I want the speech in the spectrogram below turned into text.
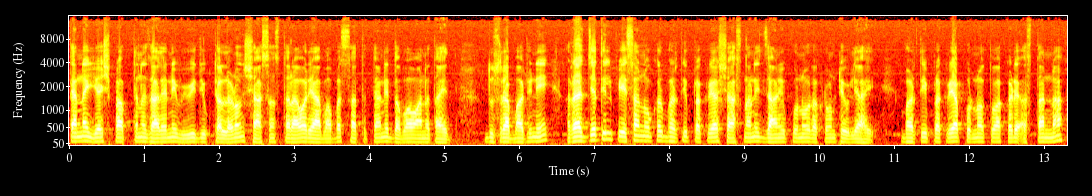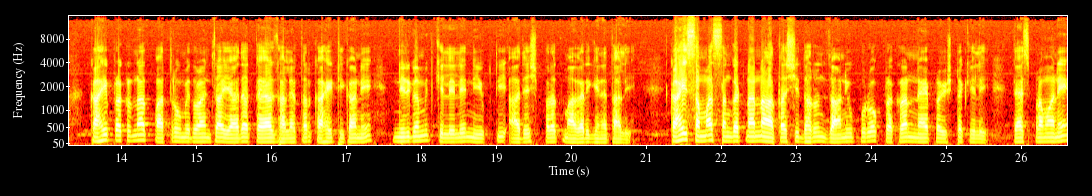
त्यांना यश प्राप्त न झाल्याने विविध युक्त्या लढवून शासन स्तरावर याबाबत सातत्याने दबाव आणत आहेत. दुसऱ्या बाजूने राज्यातील पेसा नोकर भरती प्रक्रिया शासनाने जाणीवपूर्ण रखडवून ठेवली आहे. भरती प्रक्रिया पूर्णत्वाकडे असताना काही प्रकरणात पात्र उमेदवारांच्या याद्या तयार झाल्या तर काही ठिकाणी निर्गमित केलेले नियुक्ती आदेश परत माघारी घेण्यात आले. काही समाज संघटनांना हाताशी धरून जाणीवपूर्वक प्रकरण न्यायप्रविष्ट केले. त्याचप्रमाणे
